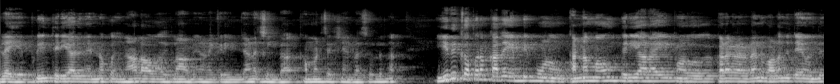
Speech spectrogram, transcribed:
இல்லை எப்படியும் தெரியாதுங்க இன்னும் கொஞ்சம் நாள் ஆகும் இருக்கலாம் அப்படின்னு நினைக்கிறீங்க நினச்சிங்களா? கமெண்ட் செக்ஷனில் சொல்லுங்கள் இதுக்கப்புறம் கதை எப்படி போகணும் கண்ணம்மாவும் பெரிய ஆளாகி கட கடன்னு வளர்ந்துட்டே வந்து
